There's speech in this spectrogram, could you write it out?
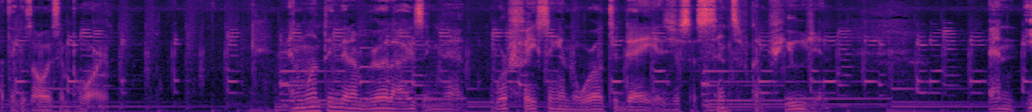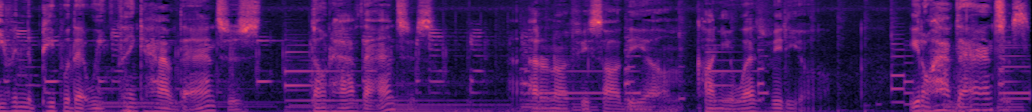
I think is always important. And one thing that I'm realizing that we're facing in the world today is just a sense of confusion. And even the people that we think have the answers don't have the answers. I don't know if you saw the um, Kanye West video. You don't have the answers.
